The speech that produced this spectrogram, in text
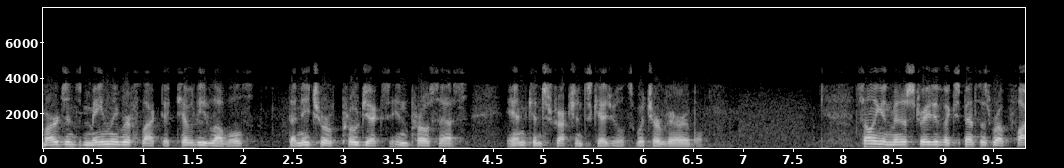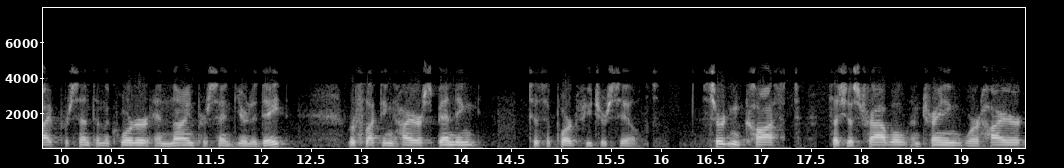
Margins mainly reflect activity levels, the nature of projects in process, and construction schedules, which are variable. Selling administrative expenses were up 5% in the quarter and 9% year to date, reflecting higher spending to support future sales. Certain costs, such as travel and training, were higher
